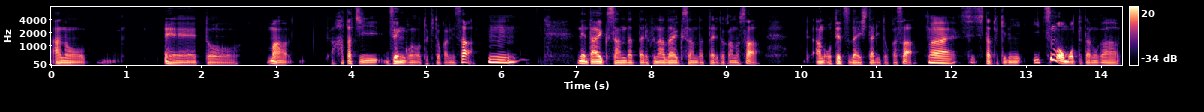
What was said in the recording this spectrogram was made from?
あの、えっ、と、まあ、二十歳前後の時とかにさ、うん。ね、大工さんだったり、船大工さんだったりとかのさ、あの、お手伝いしたりとかさ、はい。しした時に、いつも思ってたのが、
